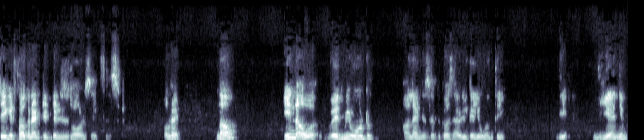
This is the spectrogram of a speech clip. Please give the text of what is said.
Take it for granted that these laws exist. All right. Now, in our when we want to align yourself, because I will tell you one thing: the the anim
